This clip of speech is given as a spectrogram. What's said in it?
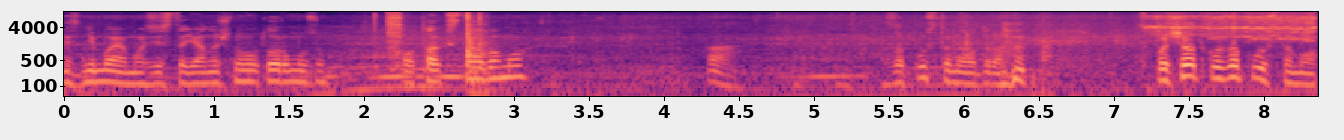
Знімаємо зі стояночного тормозу. Отак ставимо. А, запустимо одразу. Спочатку запустимо.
